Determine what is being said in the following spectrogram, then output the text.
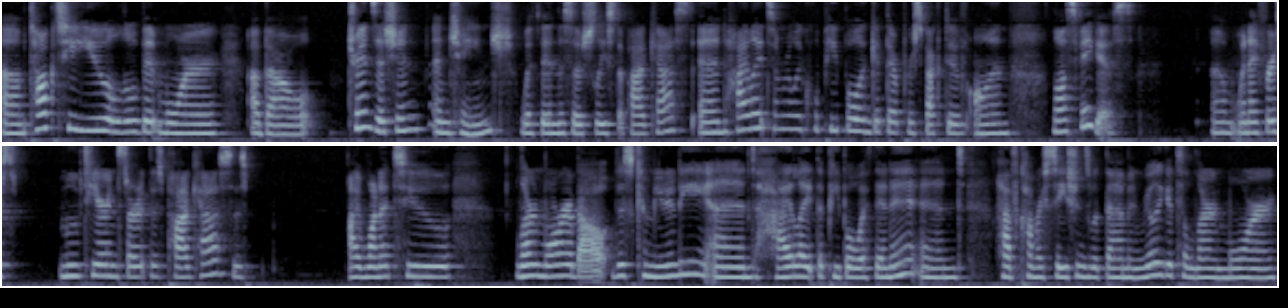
um, talk to you a little bit more about transition and change within the Socialista podcast and highlight some really cool people and get their perspective on Las Vegas. Um, when I first moved here and started this podcast, this I wanted to learn more about this community and highlight the people within it and have conversations with them and really get to learn more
